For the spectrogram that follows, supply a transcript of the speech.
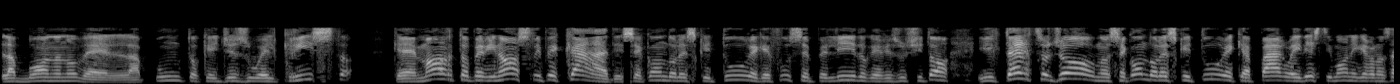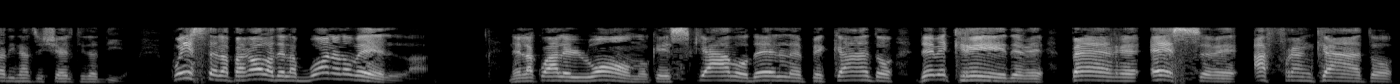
la buona novella, appunto che Gesù è il Cristo, che è morto per i nostri peccati, secondo le scritture, che fu seppellito, che risuscitò il terzo giorno, secondo le scritture, che apparve ai testimoni che erano stati innanzi scelti da Dio. Questa è la parola della buona novella nella quale l'uomo che è schiavo del peccato deve credere per essere affrancato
